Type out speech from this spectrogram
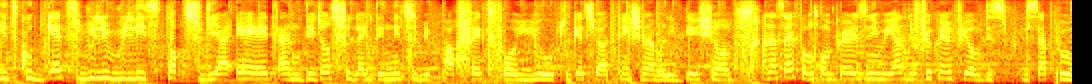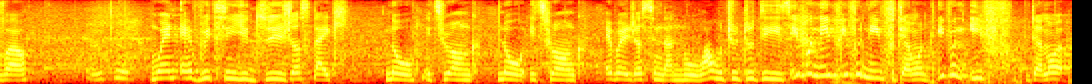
it could get really really stuck to their head and they just feel like they need to be perfect for you to get your attention and validation. And aside from comparison we have the frequent fear of dis- disapproval. Mm-hmm. When everything you do is just like no it's wrong no it's wrong. Everybody just saying that no why would you do this? Even if even if they're not even if they're not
